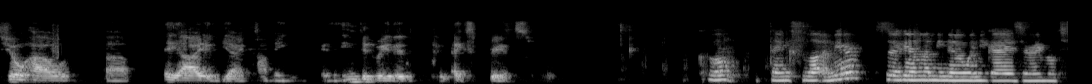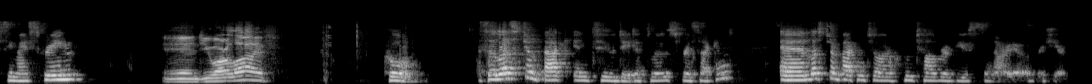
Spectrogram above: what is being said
show how uh, AI and BI coming an integrated experience. Cool. Thanks a lot, Amir. So again, let me know when you guys are able to see my screen. And you are live. Cool. So let's jump back into data flows for a second. And let's jump back into our hotel review scenario over here.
